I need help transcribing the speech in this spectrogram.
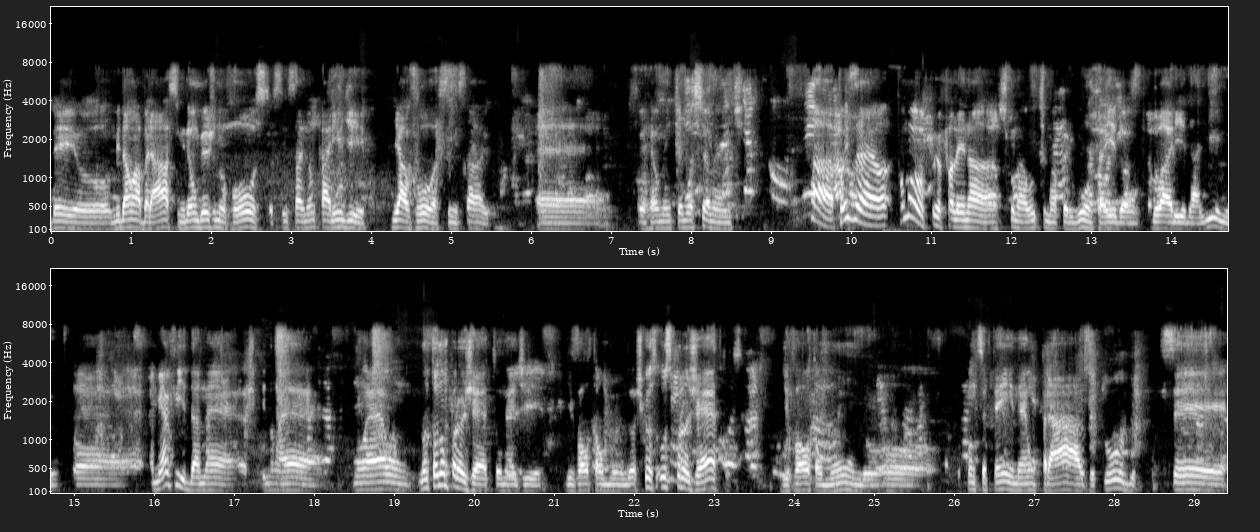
veio me dar um abraço, me deu um beijo no rosto, assim, sabe? Deu um carinho de, de avô, assim, sabe? É, foi realmente emocionante. Ah, pois é, como eu falei na, acho que na última pergunta aí do, do Ari e da Aline, é, a minha vida, né? Acho que não é, não é um, não estou num projeto, né, de, de volta ao mundo. Acho que os, os projetos de volta ao mundo, ou, quando você tem, né, um prazo, tudo, você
